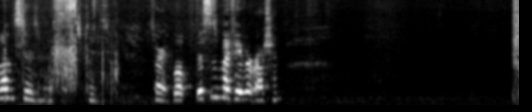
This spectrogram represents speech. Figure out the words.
Go downstairs and watch this, please. Sorry. Well, this is my favorite Russian. Where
